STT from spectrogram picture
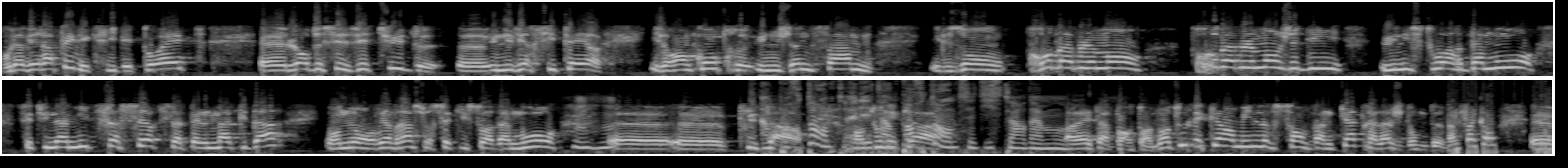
Vous l'avez rappelé, il écrit des poètes. lors de ses études universitaires, il rencontre une jeune femme. Ils ont probablement probablement, je dis, une histoire d'amour. C'est une amie de sa sœur qui s'appelle Magda. On, reviendra sur cette histoire d'amour mhm. euh, euh, plus tard. Elle est importante, cette histoire d'amour. Elle est importante. Dans tous les cas, en 1924, à l'âge donc de 25 ans, euh,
